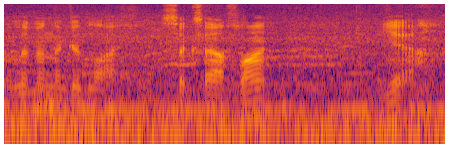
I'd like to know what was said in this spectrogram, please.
We're living the good life. Six hour flight. Yeah.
